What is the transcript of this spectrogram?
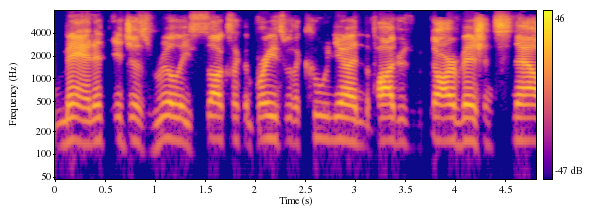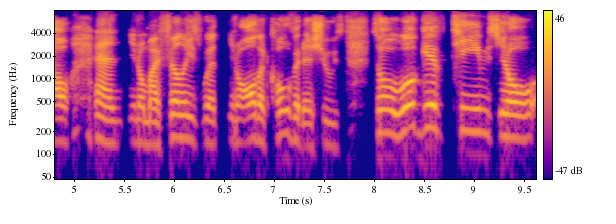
man it, it just really sucks like the Braves with Acuna and the Padres with Darvish and Snell and you know my Phillies with you know all the COVID issues so we'll give teams you know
